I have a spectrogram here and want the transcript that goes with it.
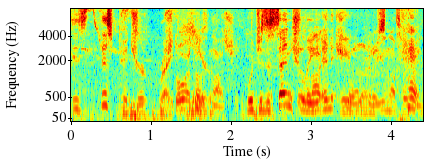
is this picture right here, which is essentially an Abrams tank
